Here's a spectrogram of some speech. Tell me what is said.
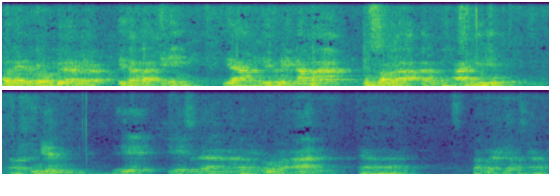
oleh developer di tempat ini yang diberi nama Musola Al Muhajirin. Uh, jadi ini sudah mengalami perubahan uh, bangunan yang sekarang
